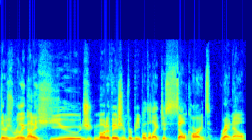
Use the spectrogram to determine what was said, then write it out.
there's really not a huge motivation for people to like just sell cards right now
